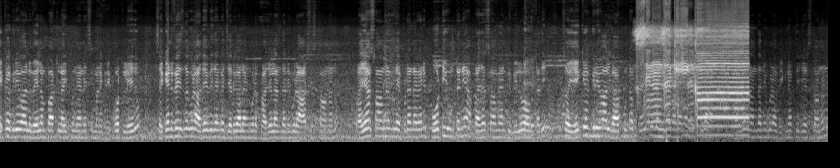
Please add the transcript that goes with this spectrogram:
ఏకగ్రీవాలు వేలం పాటలు అవుతున్నాయి అనేసి మనకి రిపోర్ట్ లేదు. సెకండ్ ఫేజ్లో కూడా అదే విధంగా జరగాలని కూడా ప్రజలందరినీ కూడా ఆశిస్తూ ఉన్నాను. ప్రజాస్వామ్యంలో ఎప్పుడైనా కానీ పోటీ ఉంటేనే ఆ ప్రజాస్వామ్యానికి విలువ ఉంటుంది. సో ఏకగ్రీవాలు కాకుండా అందరినీ కూడా విజ్ఞప్తి చేస్తా ఉన్నాను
